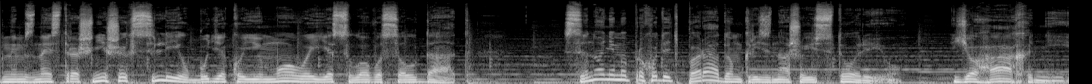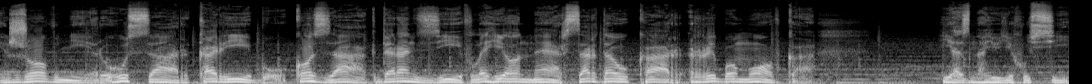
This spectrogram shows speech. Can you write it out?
Одним з найстрашніших слів будь-якої мови є слово солдат. Синоніми проходять парадом крізь нашу історію. Йогахні, жовнір, гусар, карібу, козак, деранзів, легіонер, сардаукар, рибомовка. Я знаю їх усі.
